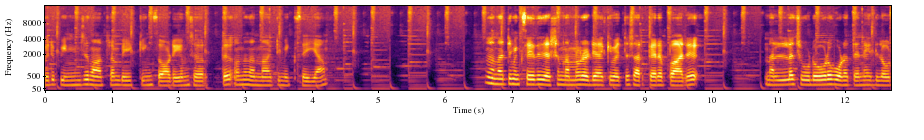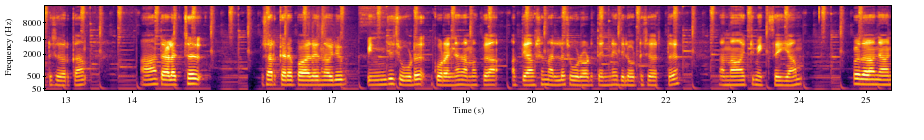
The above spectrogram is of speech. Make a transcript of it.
ഒരു പിഞ്ച് മാത്രം ബേക്കിംഗ് സോഡയും ചേർത്ത് ഒന്ന് നന്നായിട്ട് മിക്സ് ചെയ്യാം. നന്നായിട്ട് മിക്സ് ചെയ്ത ശേഷം നമ്മൾ റെഡിയാക്കി വെച്ച ശർക്കര പാൽ നല്ല ചൂടോടുകൂടെ തന്നെ ഇതിലോട്ട് ചേർക്കാം. ആ തിളച്ച ശർക്കര എന്നൊരു ഒരു പിഞ്ച് ചൂട് കുറഞ്ഞ നമുക്ക് അത്യാവശ്യം നല്ല ചൂടോടെ തന്നെ ഇതിലോട്ട് ചേർത്ത് നന്നായിട്ട് മിക്സ് ചെയ്യാം. ഇപ്പോൾ ഇതാ ഞാൻ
